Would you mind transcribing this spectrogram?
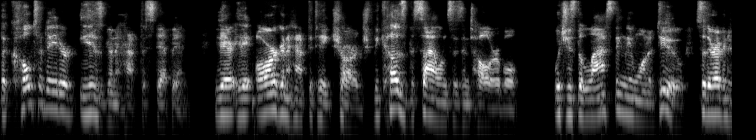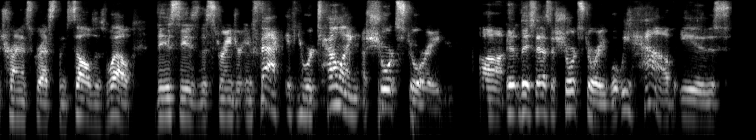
the cultivator is going to have to step in. They're, they are going to have to take charge because the silence is intolerable, which is the last thing they want to do. So they're having to transgress themselves as well. This is the stranger. In fact, if you were telling a short story, uh, this as a short story, what we have is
